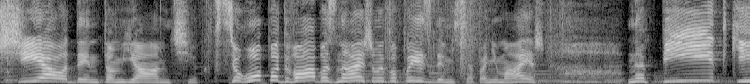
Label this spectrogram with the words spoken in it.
Ще один том-ямчик. Всього по два, бо знаєш, ми попиздимося, понімаєш? Напітки!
